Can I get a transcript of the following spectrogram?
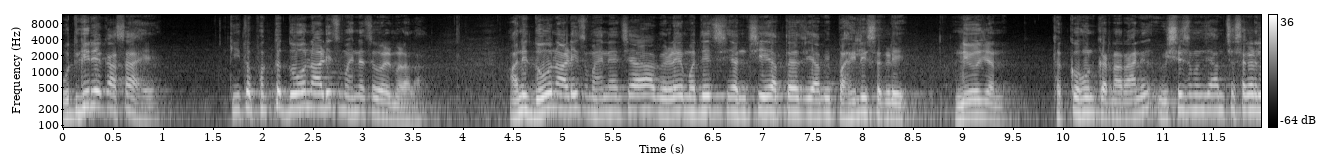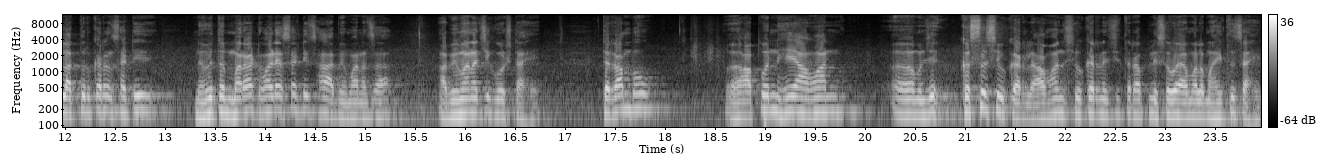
उदगीर एक असा आहे की इथं फक्त दोन अडीच महिन्याचा वेळ मिळाला. आणि दोन अडीच महिन्याच्या वेळेमध्येच यांची आता जी आम्ही पाहिली सगळी नियोजन थक्क होऊन करणार. आणि विशेष म्हणजे आमच्या सगळ्या लातूरकरांसाठी नव्हे तर मराठवाड्यासाठीच हा अभिमानाचा अभिमानाची गोष्ट आहे. तर रामभाऊ आपण हे आव्हान म्हणजे कसं स्वीकारलं? आव्हान स्वीकारण्याची तर आपली सवय आम्हाला माहीतच आहे.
